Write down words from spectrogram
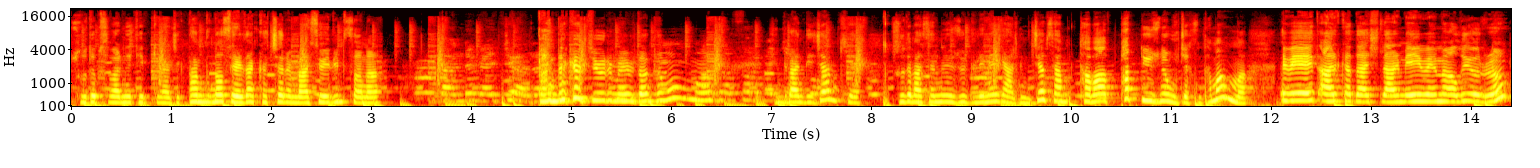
Suda bu sefer ne tepki verecek? Ben bundan sonra evden kaçarım ben söyleyeyim sana. Ben de kaçıyorum. Ben de kaçıyorum evden tamam mı? Şimdi ben diyeceğim ki Sude ben senden özür dilemeye geldim diyeceğim. Sen tabağı pat diye yüzüne vuracaksın tamam mı? Evet arkadaşlar meyvemi alıyorum.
